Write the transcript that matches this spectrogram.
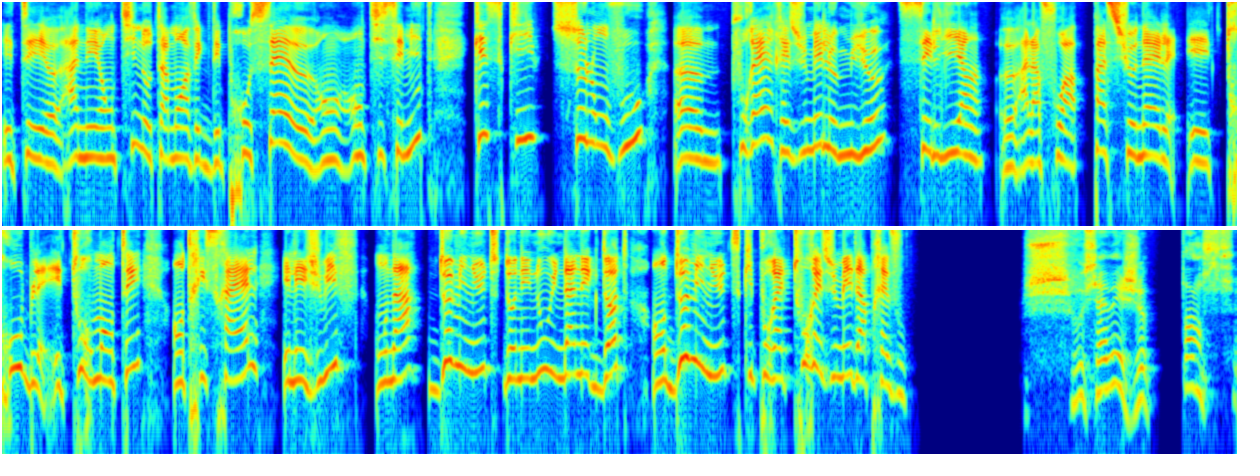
été anéanti, notamment avec des procès antisémites. Qu'est-ce qui, selon vous, pourrait résumer le mieux ces liens à la fois passionnels et troubles et tourmentés entre Israël et les Juifs On a deux minutes. Donnez-nous une anecdote en deux minutes qui pourrait tout résumer d'après vous. Vous savez, je pense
